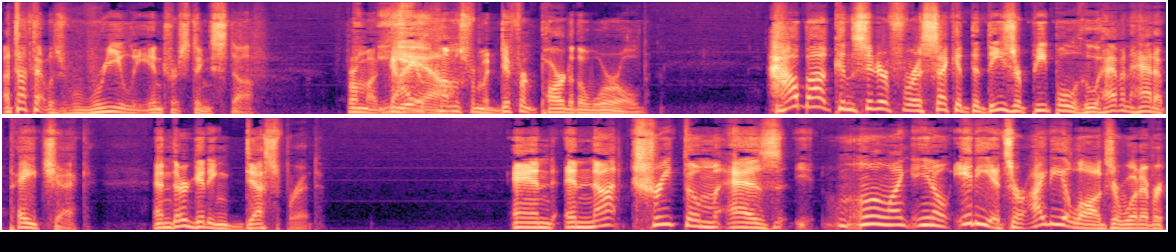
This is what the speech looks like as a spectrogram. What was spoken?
I thought that was really interesting stuff from a guy Yeah. who comes from a different part of the world. How about consider for a second that these are people who haven't had a paycheck and they're getting desperate and and not treat them as well, like you know idiots or ideologues or whatever.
